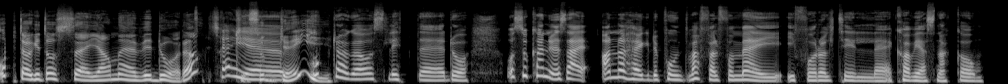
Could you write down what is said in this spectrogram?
oppdaget oss eh, gjerne ved da, da. Så, de så gøy! gøy! oppdaga oss litt eh, da. Og så kan jeg si, annet høydepunkt, i hvert fall for meg, i forhold til eh, hva vi har snakka om.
